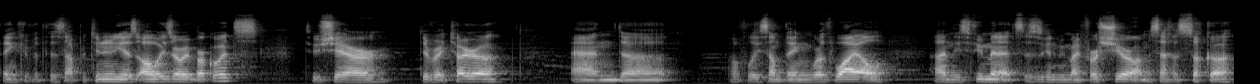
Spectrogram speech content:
thank you for this opportunity, as always, Rabbi Berkowitz, to share Divrei Torah and uh, hopefully something worthwhile in these few minutes. This is going to be my first Shiur on Maseches Sukkah,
